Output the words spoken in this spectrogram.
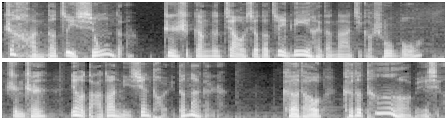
这喊得最凶的，正是刚刚叫嚣的最厉害的那几个叔伯，声称要打断李炫腿的那个人，磕头磕得特别响。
